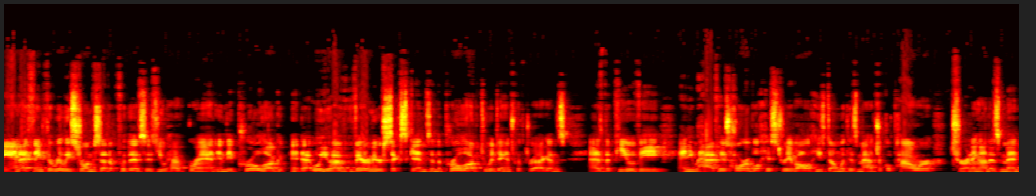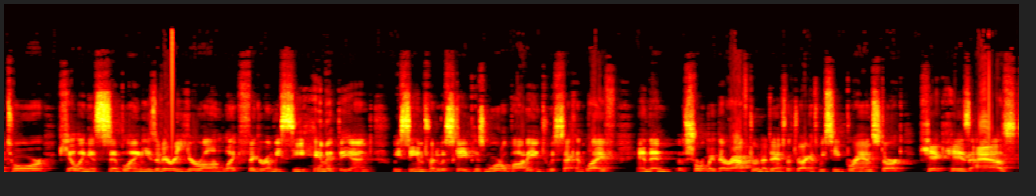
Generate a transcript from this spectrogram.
And I think the really strong setup for this is you have Bran in the prologue. uh, Well, you have Varamir Sixskins in the prologue to A Dance with Dragons as the POV, and you have his horrible history of all he's done with his magical power, turning on his mentor, killing his sibling. He's a very Euron like figure, and we see him at the end. We see him try to escape his mortal body into his second life, and then shortly thereafter in A Dance with Dragons, we see Bran Stark kick his ass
